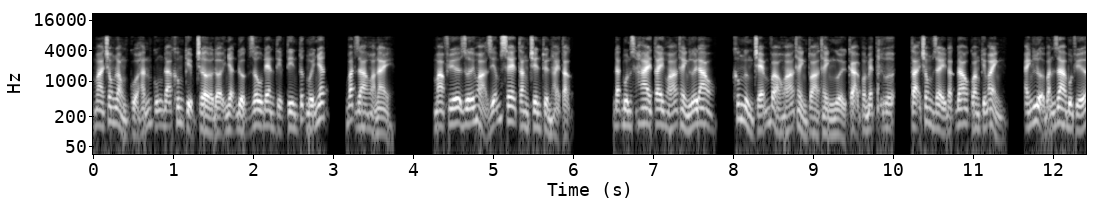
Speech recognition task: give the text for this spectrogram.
mà trong lòng của hắn cũng đã không kịp chờ đợi nhận được dâu đen tiệp tin tức mới nhất, bắt ra hỏa này mà phía dưới hỏa diễm xe tăng trên thuyền hải tặc. Đặt bùn hai tay hóa thành lưỡi đao, không ngừng chém vào hóa thành tòa thành người cạ và mét thưa, tại trong giày đặc đao quang kiếm ảnh, ánh lửa bắn ra bốn phía,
